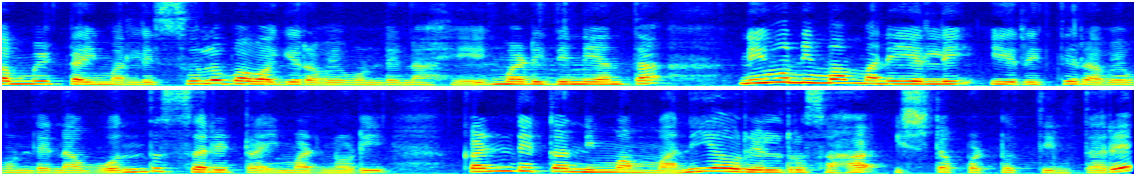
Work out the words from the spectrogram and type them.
ಕಮ್ಮಿ ಟೈಮಲ್ಲಿ ಸುಲಭವಾಗಿ ರವೆ ಉಂಡೆನ ಹೇಗೆ ಮಾಡಿದ್ದೀನಿ ಅಂತ. ನೀವು ನಿಮ್ಮ ಮನೆಯಲ್ಲಿ ಈ ರೀತಿ ರವೆ ಉಂಡೆನ ಒಂದು ಸರಿ ಟ್ರೈ ಮಾಡಿ ನೋಡಿ. ಖಂಡಿತ ನಿಮ್ಮ ಮನೆಯವರೆಲ್ಲರೂ ಸಹ ಇಷ್ಟಪಟ್ಟು ತಿಂತಾರೆ.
